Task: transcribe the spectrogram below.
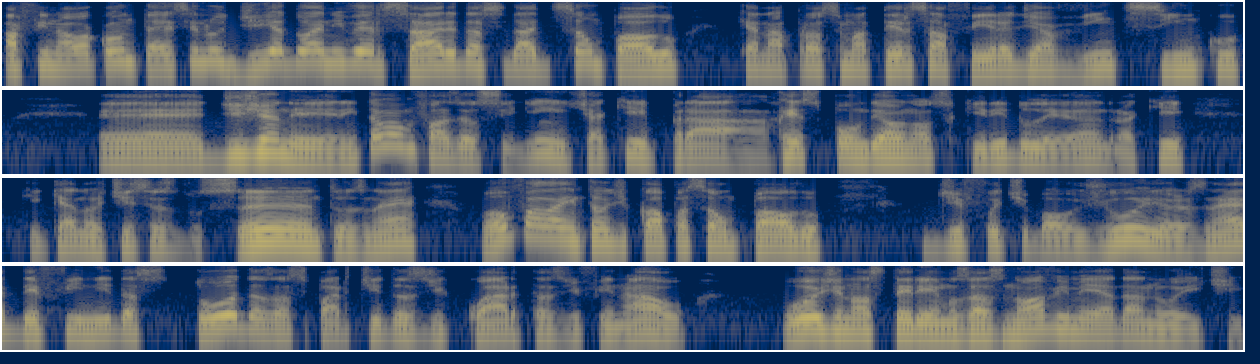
a final acontece no dia do aniversário da cidade de São Paulo, que é na próxima terça-feira, dia 25 é, de janeiro. Então vamos fazer o seguinte aqui para responder ao nosso querido Leandro aqui que quer notícias do Santos, né? Vamos falar então de Copa São Paulo de futebol júnior, né? Definidas todas as partidas de quartas de final. Hoje nós teremos às nove e meia da noite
